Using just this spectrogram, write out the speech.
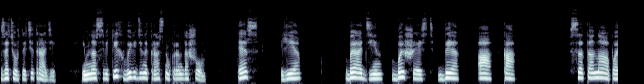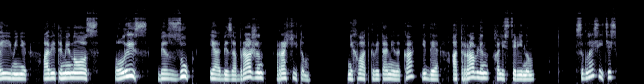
затертой тетради, имена святых выведены красным карандашом. С, Е, Б1, Б6, Д, А, К. Сатана по имени Авитаминоз, Лыс, без зуб и обезображен рахитом. Нехватка витамина К и Д отравлен холестерином. Согласитесь,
